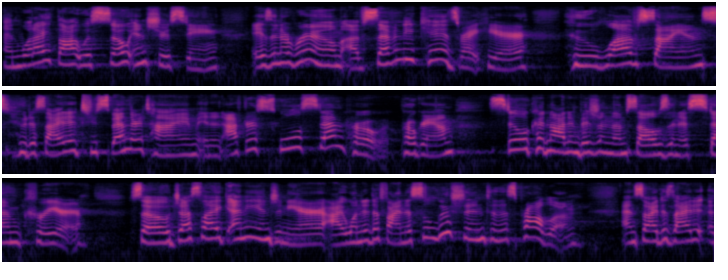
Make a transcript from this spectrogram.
And what I thought was so interesting is in a room of 70 kids right here who loved science, who decided to spend their time in an after school STEM pro program, still could not envision themselves in a STEM career. So just like any engineer, I wanted to find a solution to this problem. And so I decided, uh,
